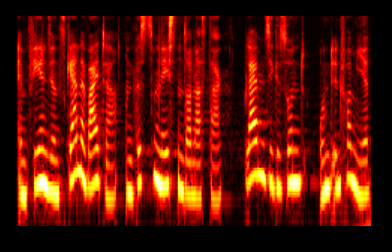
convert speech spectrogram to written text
Empfehlen Sie uns gerne weiter und bis zum nächsten Donnerstag. Bleiben Sie gesund und informiert.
